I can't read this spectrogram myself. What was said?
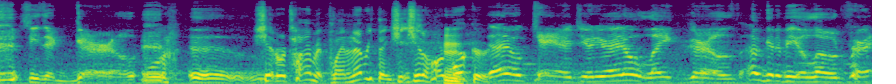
She's a girl. Uh, She had a retirement plan and everything. She, she's a hard worker. I don't care, Junior. I don't like girls. I'm gonna be alone forever.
